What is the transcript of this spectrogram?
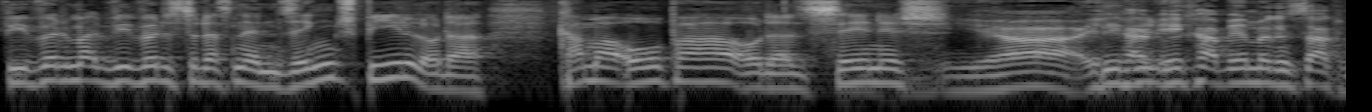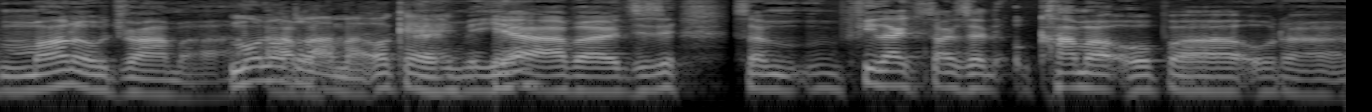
wie würde man wie würdest du das nennen Singspiel oder Kammeroper oder szenisch Ja, ich habe ich hab immer gesagt Monodrama. Monodrama, aber, okay. ähm, ja, Ja. aber diese, so, vielleicht sagen sie Kammeroper oder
